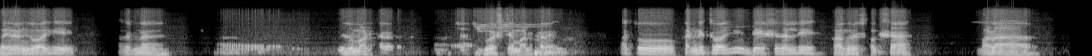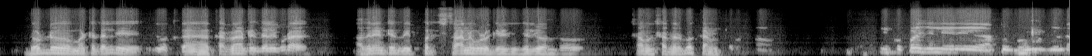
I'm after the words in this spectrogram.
ಬಹಿರಂಗವಾಗಿ ಅದನ್ನ ಇದು ಮಾಡ್ತಾರೆ ಅದನ್ನ, ಘೋಷಣೆ ಮಾಡ್ತಾರೆ. ಮತ್ತು ಖಂಡಿತವಾಗಿ ದೇಶದಲ್ಲಿ ಕಾಂಗ್ರೆಸ್ ಪಕ್ಷ ಬಹಳ ದೊಡ್ಡ ಮಟ್ಟದಲ್ಲಿ ಇವತ್ತು ಕರ್ನಾಟಕದಲ್ಲಿ ಕೂಡ ಹದಿನೆಂಟರಿಂದ ಇಪ್ಪತ್ತು ಸ್ಥಾನಗಳು ಗೆಲ್ ಗೆಲ್ಲುವ ಒಂದು ಸಂದರ್ಭ ಕಾಣುತ್ತೆ ಈ ಕೊಪ್ಪಳ ಜಿಲ್ಲೆಯಲ್ಲಿ ಬಹುಮತದಿಂದ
